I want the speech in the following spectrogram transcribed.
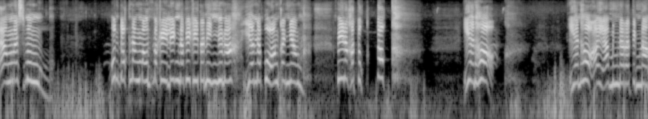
ang masmong bundok ng Mount Makiling, nakikita ninyo na. Iyan na po ang kanyang pinakatuktok. Iyan ho. Iyan ho ay aming narating na.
